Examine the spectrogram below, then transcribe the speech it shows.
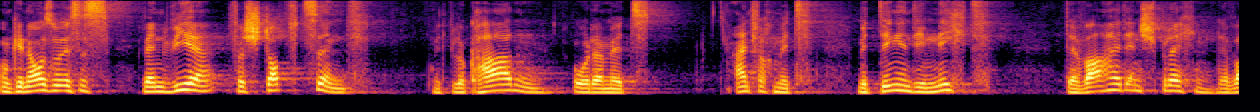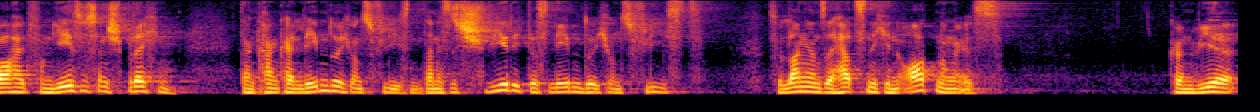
Und genauso ist es, wenn wir verstopft sind mit Blockaden oder mit, einfach mit, mit Dingen, die nicht der Wahrheit entsprechen, der Wahrheit von Jesus entsprechen, dann kann kein Leben durch uns fließen. Dann ist es schwierig, dass Leben durch uns fließt. Solange unser Herz nicht in Ordnung ist, können wir,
